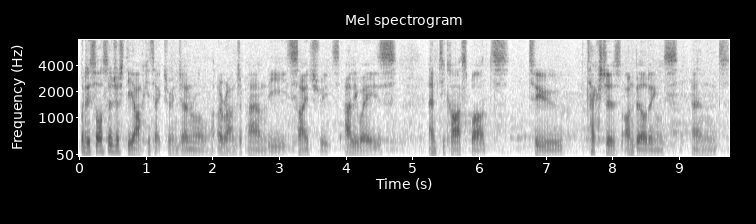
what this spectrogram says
But it's also just the architecture in general around Japan, the side streets, alleyways, empty car spots, to textures on buildings and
